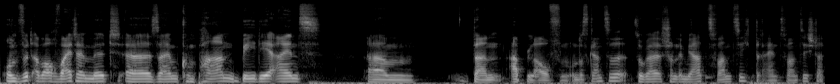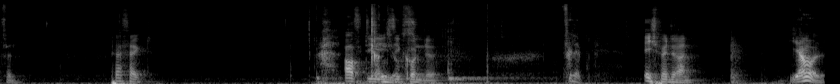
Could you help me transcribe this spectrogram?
und wird aber auch weiter mit äh, seinem Kumpan BD1 ähm, dann ablaufen. Und das Ganze sogar schon im Jahr 2023 stattfinden. Perfekt. Auf die Grandios. Sekunde. Philipp. Ich bin dran. Jawohl,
